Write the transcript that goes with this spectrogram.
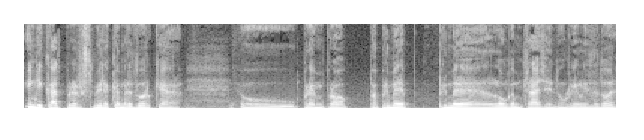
indicado para receber a Câmara de Ouro, que era o prémio para, a primeira, primeira longa-metragem de um realizador,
